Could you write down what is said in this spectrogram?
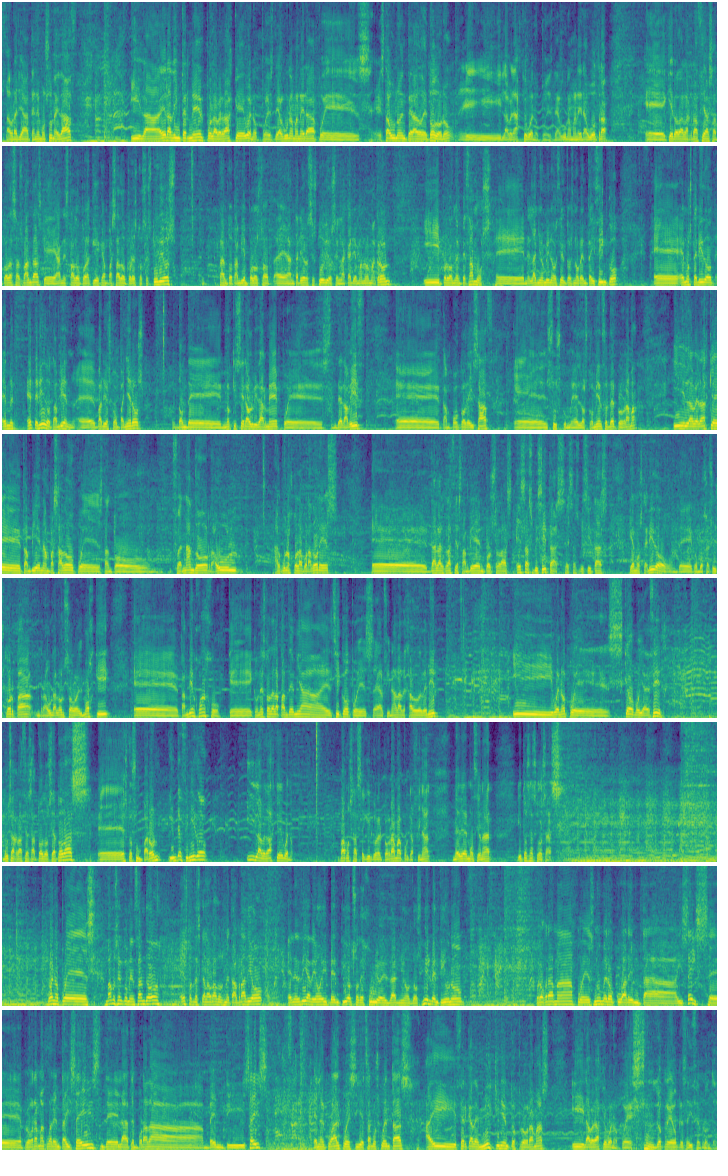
ahora ya tenemos una edad, y la era de internet, pues la verdad es que, bueno, pues de alguna manera, pues está uno enterado de todo, ¿no? Y la verdad es que, bueno, pues de alguna manera u otra, eh, quiero dar las gracias a todas esas bandas que han estado por aquí, que han pasado por estos estudios tanto también por los eh, anteriores estudios en la calle Manuel Macron y por donde empezamos eh, en el año 1995 eh, hemos tenido he tenido también varios compañeros donde no quisiera olvidarme pues de David tampoco de Isaac en, sus, en los comienzos del programa. Y la verdad es que también han pasado pues tanto Fernando, Raúl, algunos colaboradores. Eh, las gracias también por esas visitas, esas visitas que hemos tenido de como Jesús Corpa, Raúl Alonso el Mosqui, eh, también Juanjo, que con esto de la pandemia el chico pues al final ha dejado de venir. Y bueno, pues, ¿qué os voy a decir? Muchas gracias a todos y a todas. Eh, esto es un parón indefinido y la verdad es que, bueno, vamos a seguir con el programa porque al final me voy a emocionar y todas esas cosas. Bueno, pues vamos a ir comenzando estos descalabrados Metal Radio en el día de hoy, 28 de julio del año 2021, Programa pues número 46, eh, programa 46 de la temporada 26, en el cual pues si echamos cuentas hay cerca de 1500 programas y la verdad es que bueno, pues yo creo que se dice pronto.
